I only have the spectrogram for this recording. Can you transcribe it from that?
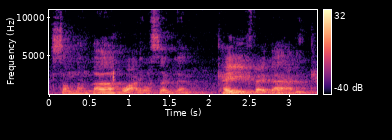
桑当拉胡阿留圣人，可以反弹离开。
